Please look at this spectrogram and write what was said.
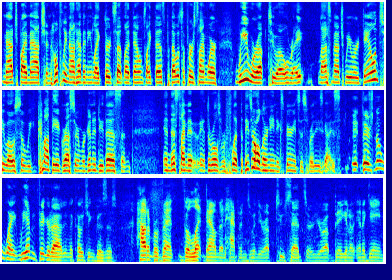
match by match, and hopefully not have any like third set letdowns like this. But that was the first time where we were up 2-0, right? Last match we were down 2-0, so we could come out the aggressor and we're going to do this and and this time it, it, the roles were flipped. But these are all learning experiences for these guys. It, there's no way we haven't figured out in the coaching business how to prevent the letdown that happens when you're up two sets or you're up big in a, in a game.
